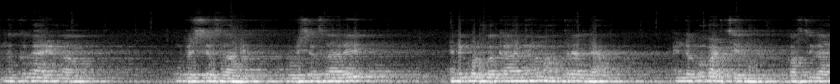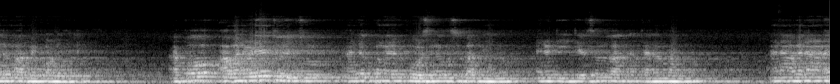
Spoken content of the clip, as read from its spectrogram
നിങ്ങൾക്ക് കാര്യം ഉണ്ടാവും ഉപേക്ഷ സാറ് ഉപേക്ഷ സാറ് എന്റെ കുടുംബക്കാരനെന്ന് മാത്രമല്ല എന്റെ ഒപ്പം പഠിച്ചിരുന്നു കുറച്ചു കാലം അറബി കോളേജിൽ അപ്പോൾ അവനോട് ഞാൻ ചോദിച്ചു എന്റെ ഒപ്പം ഇങ്ങനെ ഒരു കോഴ്സിനെ കുറിച്ച് പറഞ്ഞിരുന്നു. അതിന്റെ ഡീറ്റെയിൽസ് ഒന്ന് പറഞ്ഞ തരാൻ പറഞ്ഞു. അങ്ങനെ അവനാണ്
